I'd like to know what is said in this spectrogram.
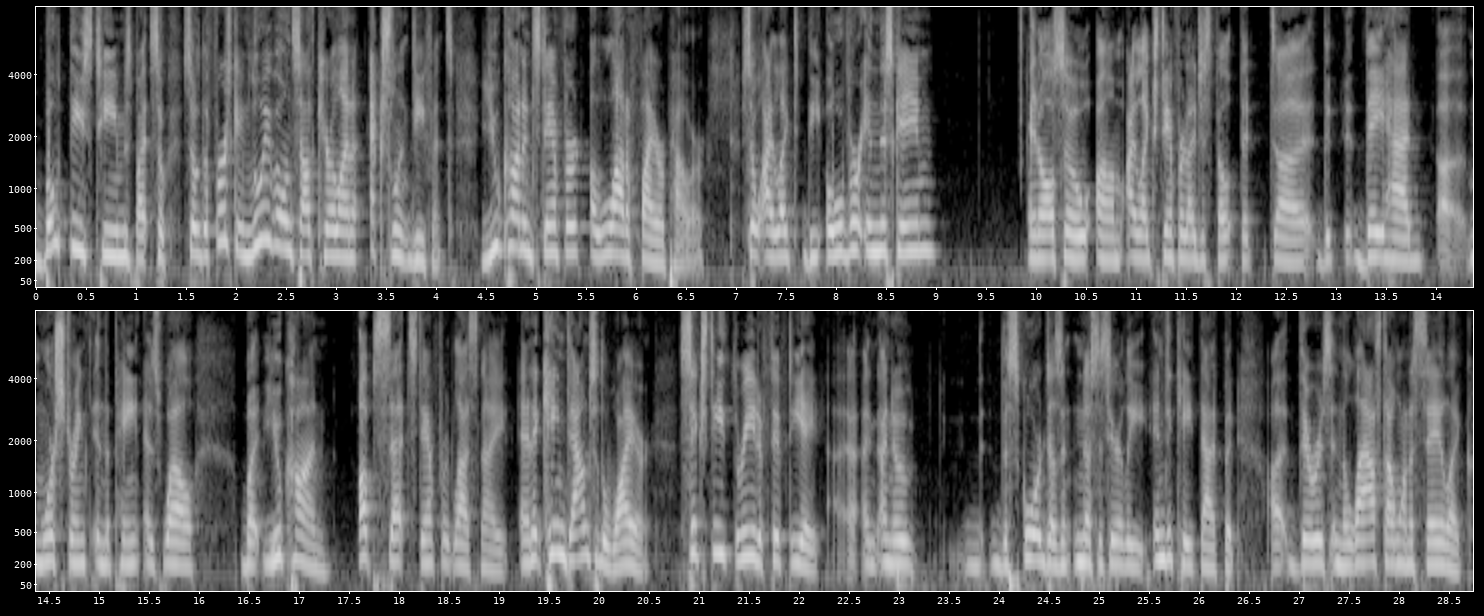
both these teams but so so the first game louisville and south carolina excellent defense UConn and stanford a lot of firepower so i liked the over in this game and also, um, I like Stanford. I just felt that uh, that they had uh, more strength in the paint as well. But UConn upset Stanford last night, and it came down to the wire, sixty-three to fifty-eight. I, I know the score doesn't necessarily indicate that, but uh, there was in the last, I want to say, like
